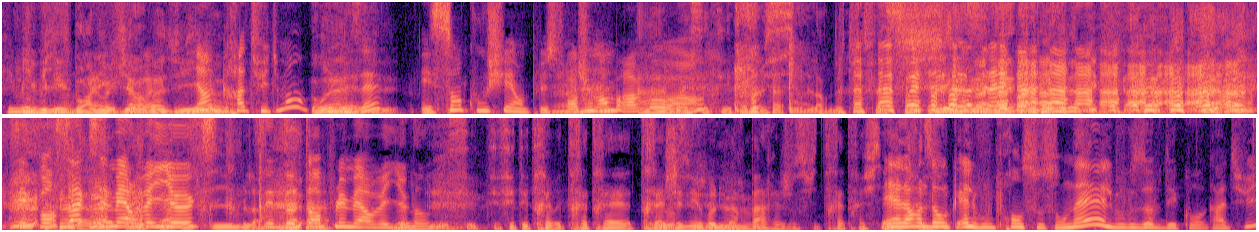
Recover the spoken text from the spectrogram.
Qui qui vous- disent bon Ah allez viens vas-y. Euh, gratuitement, qui ouais, vous aide. et sans coucher en plus. Franchement, bravo. ah ouais, hein. c'était pas possible hein, de toute façon. Ouais, je sais. c'est pour ça que c'est merveilleux. C'est d'autant plus merveilleux. Non, non, mais c'était c'était très très très très Non, généreux de leur part et j'en suis très très fier. Et alors, donc, elle vous prend sous son aile, elle vous offre des cours gratuits?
